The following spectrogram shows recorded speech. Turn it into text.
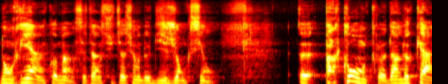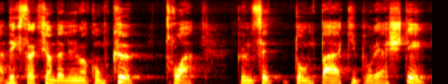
n'ont rien en commun. C'est une situation de disjonction. par contre, dans le cas d'extraction d'un élément comme que 3, que ne sait pas qui pourrait acheter.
